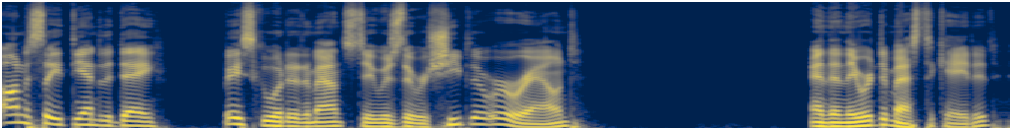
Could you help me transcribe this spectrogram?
honestly, at the end of the day, basically what it amounts to is there were sheep that were around and then they were domesticated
